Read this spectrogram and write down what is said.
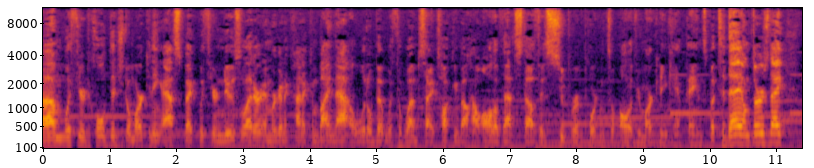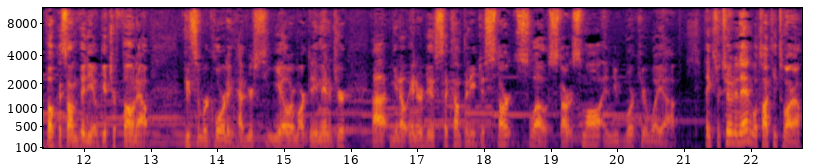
um, with your whole digital marketing aspect with your newsletter, and we're going to kind of combine that a little bit with the website, talking about how all of that stuff is super important to all of your marketing campaigns. But today on Thursday, focus on video. Get your phone out, do some recording, have your CEO or marketing manager uh, you know, introduce the company. Just start slow, start small, and you work your way up. Thanks for tuning in. We'll talk to you tomorrow.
